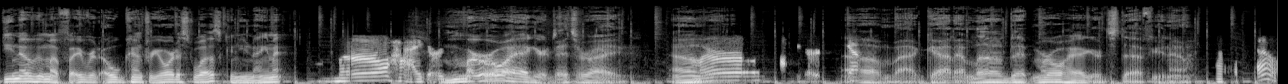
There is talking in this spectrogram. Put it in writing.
Do you know who my favorite old country artist was? Can you name it? Merle Haggard. Merle Haggard. That's right. Oh, Merle Haggard. Yep. Oh my God, I love that Merle Haggard stuff. You know, oh,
